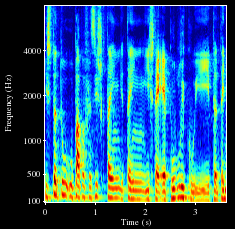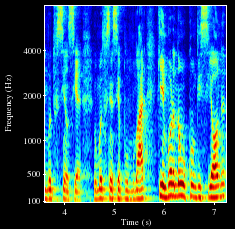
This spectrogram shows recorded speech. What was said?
Isto, portanto, o, o Papa Francisco tem, tem isto é, é, público e, portanto, tem uma deficiência, uma deficiência pulmonar que, embora não o condicione,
